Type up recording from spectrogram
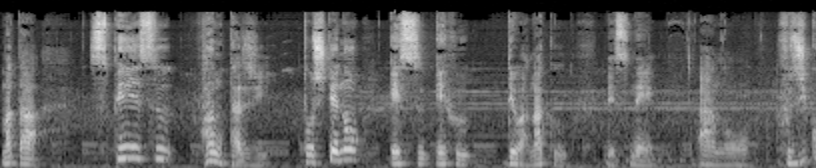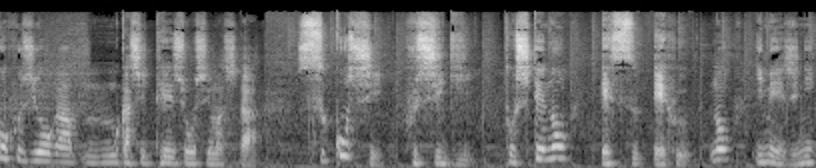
また、スペースファンタジーとしての SF ではなくですね、あの、藤子不二雄が昔提唱しました、少し不思議としての SF のイメージに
